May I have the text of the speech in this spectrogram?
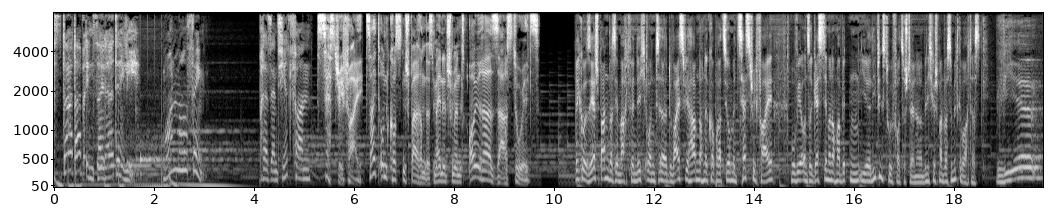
Startup Insider Daily. One more thing. Präsentiert von Sestrify. Zeit- und kostensparendes Management eurer SaaS-Tools. Rico, sehr spannend, was ihr macht, finde ich. Und äh, du weißt, wir haben noch eine Kooperation mit Zestrify, wo wir unsere Gäste immer noch mal bitten, ihr Lieblingstool vorzustellen. Und da bin ich gespannt, was du mitgebracht hast. Wir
